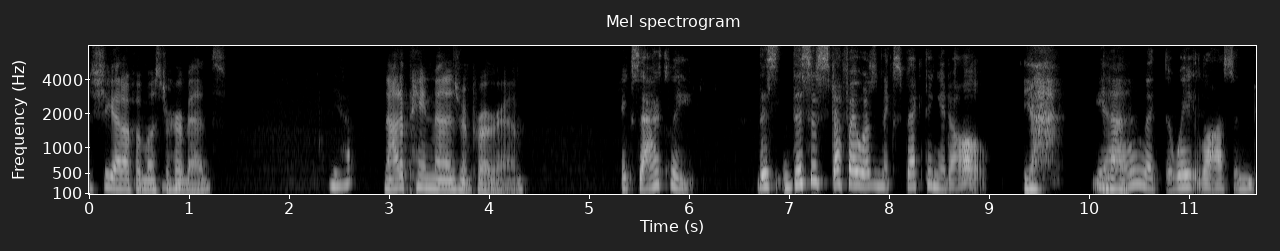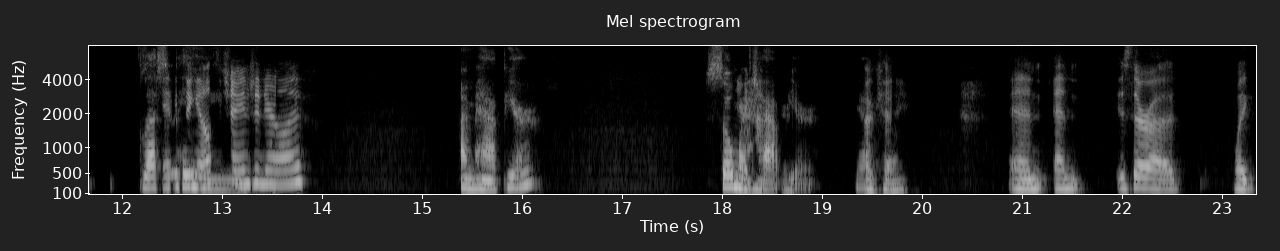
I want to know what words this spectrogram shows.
She got off of most of her mm-hmm. meds. Yeah. Not a pain management program. Exactly. This this is stuff I wasn't expecting at all. Yeah. You Yeah. know, like the weight loss and less Anything else change in your life? I'm happier. So You're much happier. happier. Yeah. Okay. And and is there a like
